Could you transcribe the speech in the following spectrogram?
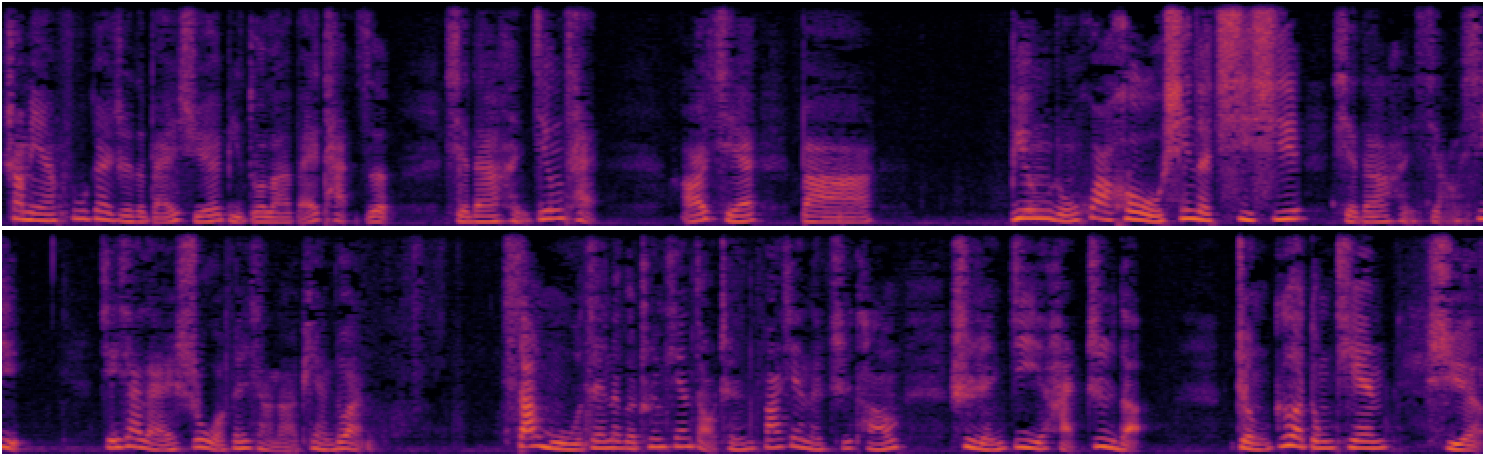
上面覆盖着的白雪比作了白毯子，写得很精彩，而且把冰融化后新的气息写得很详细。接下来是我分享的片段。萨姆在那个春天早晨发现的池塘是人迹罕至的，整个冬天雪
